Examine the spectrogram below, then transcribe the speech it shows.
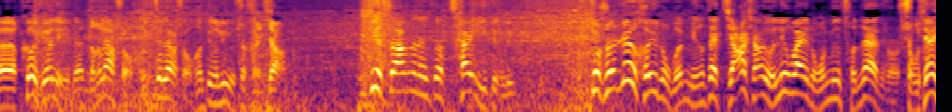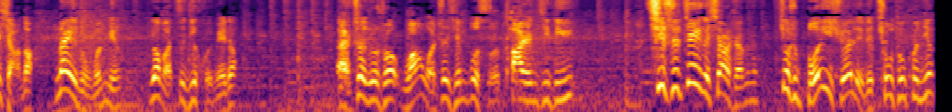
呃科学里的能量守恒、质量守恒定律是很像的。第三个呢叫猜疑定律，就说任何一种文明在假想有另外一种文明存在的时候，首先想到那一种文明要把自己毁灭掉。哎，这就是说，亡我之心不死，他人即地狱。其实这个像什么呢？就是博弈学里的囚徒困境。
